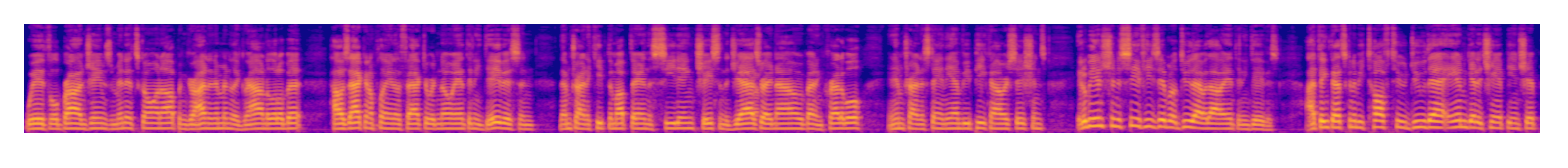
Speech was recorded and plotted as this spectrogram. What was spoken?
with LeBron James minutes going up and grinding him into the ground a little bit. How is that going to play into the factor with no Anthony Davis and them trying to keep them up there in the seeding, chasing the Jazz right now, who've been incredible, and him trying to stay in the MVP conversations? It'll be interesting to see if he's able to do that without Anthony Davis. I think that's going to be tough to do that and get a championship,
